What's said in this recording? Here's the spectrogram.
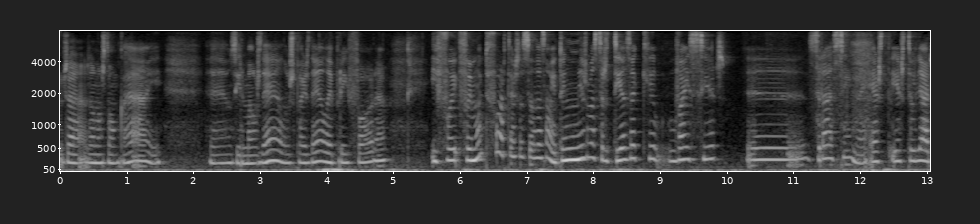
já, já não estão cá e eh, os irmãos dela, os pais dela e por aí fora e foi, foi muito forte esta sensação. Eu tenho mesmo a certeza que vai ser. Eh, será assim, não é? Este, este olhar.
